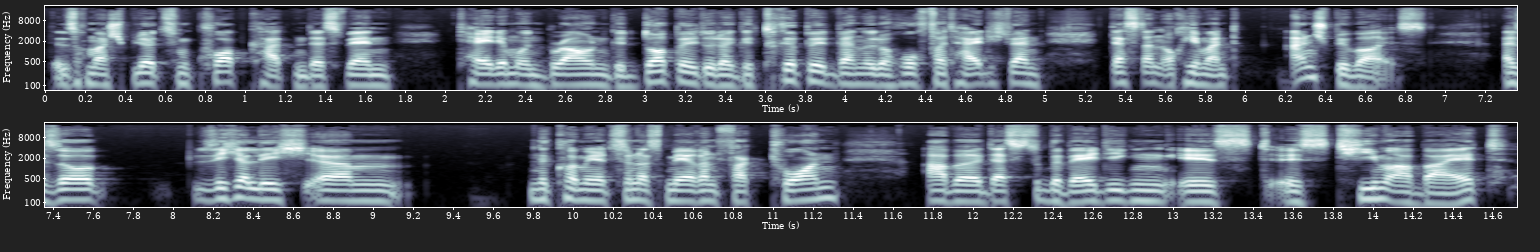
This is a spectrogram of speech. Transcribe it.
dass auch mal Spieler zum Korb cutten, dass wenn Tatum und Brown gedoppelt oder getrippelt werden oder hoch verteidigt werden, dass dann auch jemand anspielbar ist. Also sicherlich ähm, eine Kombination aus mehreren Faktoren, aber das zu bewältigen ist, ist Teamarbeit.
